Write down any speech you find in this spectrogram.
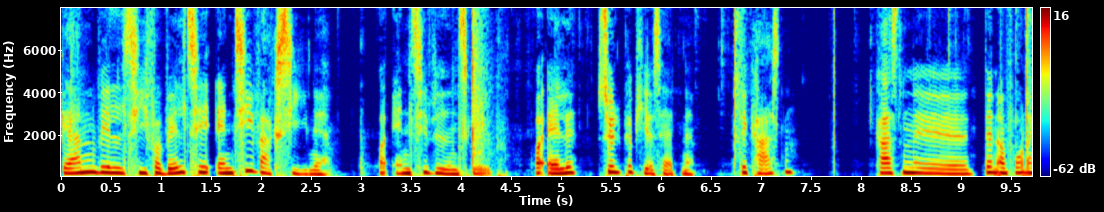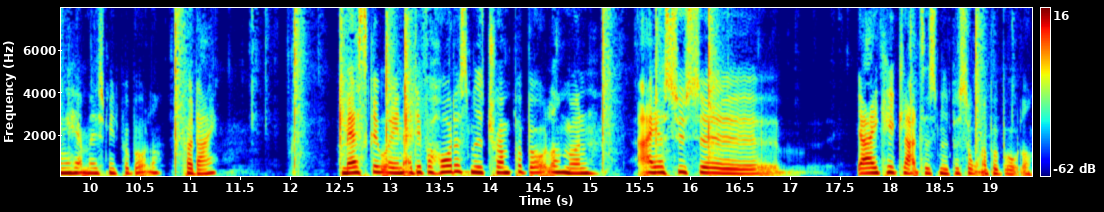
gerne vil sige farvel til antivaccine og antividenskab og alle sølvpapirshattene. Det er Karsten. Karsten, øh, den opfordring her med smidt på bålet for dig. Mads skriver ind, at det er for hårdt at smide Trump på bålet, Mon. Ej, jeg synes, øh, jeg er ikke helt klar til at smide personer på bålet.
